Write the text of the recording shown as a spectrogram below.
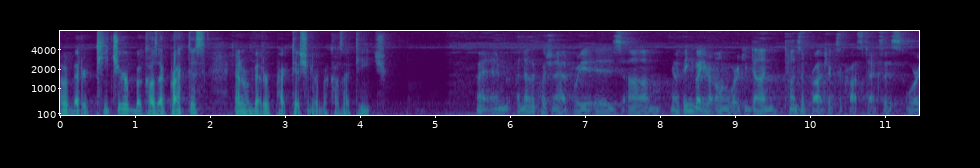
I'm a better teacher because I practice, and I'm a better practitioner because I teach. Right, and another question I had for you is, um, you know, thinking about your own work, you've done tons of projects across Texas, or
